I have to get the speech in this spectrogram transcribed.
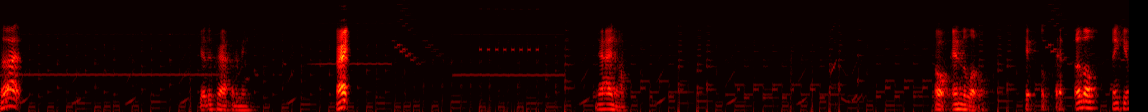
That. Get the crap out of me. Alright. Yeah, I know. Oh, and the level. Okay, oh, okay. Hello, oh, thank you.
